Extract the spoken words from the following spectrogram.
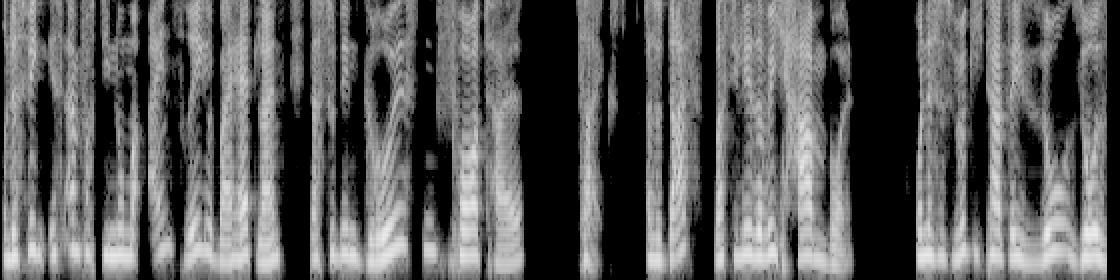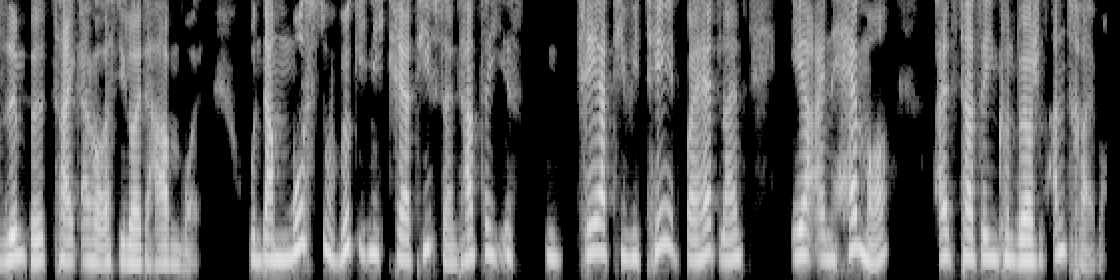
Und deswegen ist einfach die Nummer eins Regel bei Headlines, dass du den größten Vorteil zeigst. Also das, was die Leser wirklich haben wollen. Und es ist wirklich tatsächlich so, so simpel, zeig einfach, was die Leute haben wollen. Und da musst du wirklich nicht kreativ sein. Tatsächlich ist Kreativität bei Headlines eher ein Hämmer als tatsächlich ein Conversion-Antreiber.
